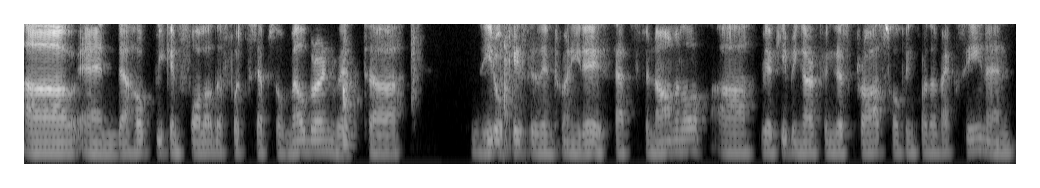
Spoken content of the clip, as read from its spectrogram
Uh, and I hope we can follow the footsteps of Melbourne with uh, zero cases in 20 days. That's phenomenal. Uh, we are keeping our fingers crossed, hoping for the vaccine. And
